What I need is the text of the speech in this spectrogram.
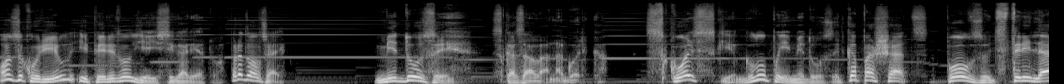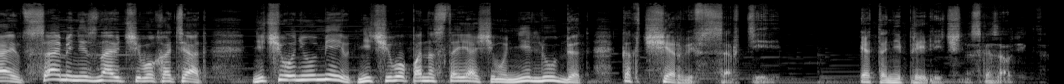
Он закурил и передал ей сигарету. Продолжай. «Медузы», — сказала она горько. Скользкие, глупые медузы копошатся, ползают, стреляют, сами не знают, чего хотят, ничего не умеют, ничего по-настоящему не любят, как черви в сортире. «Это неприлично», — сказал Виктор.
